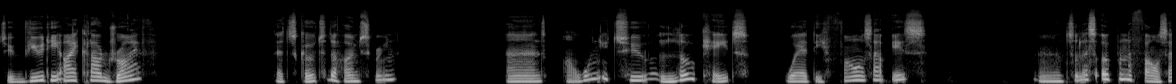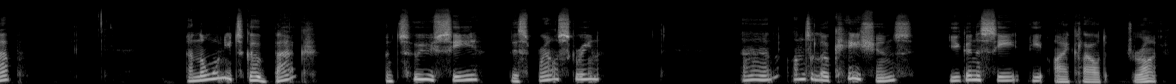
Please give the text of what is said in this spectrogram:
to view the iCloud Drive, let's go to the home screen and I want you to locate where the Files app is. And so let's open the Files app and I want you to go back until you see this browse screen and under locations, you're going to see the iCloud Drive.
